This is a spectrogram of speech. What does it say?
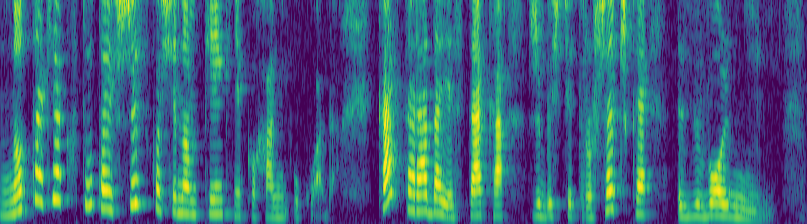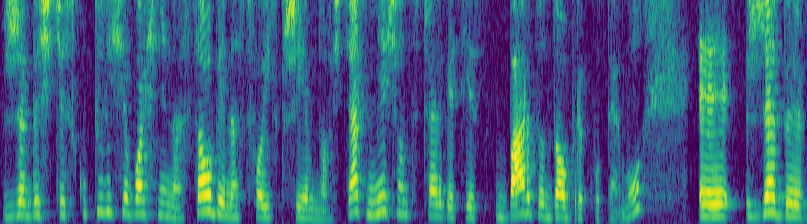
No tak jak tutaj wszystko się nam pięknie, kochani, układa. Karta rada jest taka, żebyście troszeczkę zwolnili, żebyście skupili się właśnie na sobie, na swoich przyjemnościach. Miesiąc czerwiec jest bardzo dobry ku temu, y, żeby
